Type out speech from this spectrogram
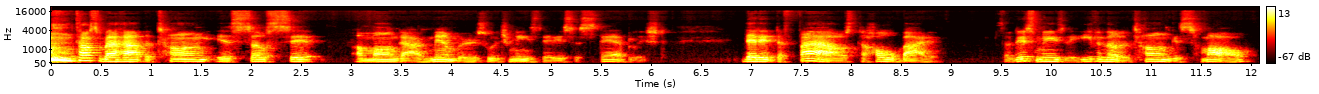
talks about how the tongue is so set among our members, which means that it's established, that it defiles the whole body. So this means that even though the tongue is small,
